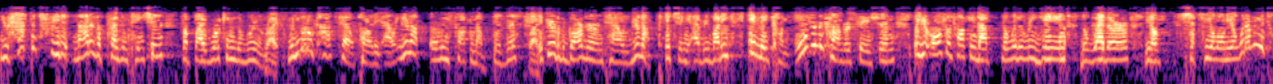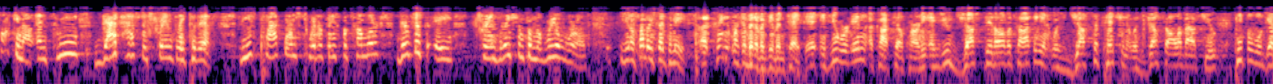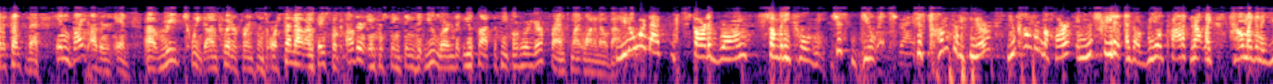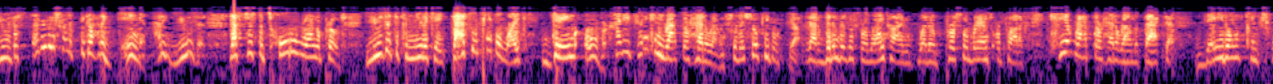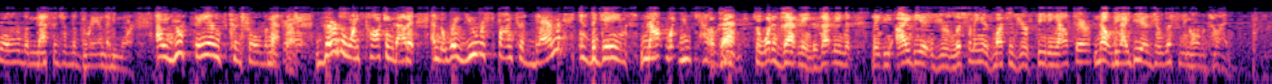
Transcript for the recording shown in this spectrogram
You have to treat it not as a presentation, but by working the room. Right. When you go to a cocktail party, Ali, you're not always talking about business. Right. If you're to the gardener in town, you're not pitching everybody. It may come into the conversation, but you're also talking about the Little League game, the weather, you know, Shaquille O'Neal, whatever you're talking about. And to me, that has to translate to this. These platforms, Twitter, Facebook, Tumblr, they're just a translation from the real world. You know, somebody said to me, uh, treat it like a bit of a give and take. If you were in a cocktail party and you just did all the talking and it was just a pitch and it was just all about you, people will get a sense of that. Invite others in. Uh, retweet on Twitter, for instance, or send out on Facebook other interesting things that you learned that you thought the people who are your friends might want to know about. You know where that started wrong? Somebody told me, just do it. Right. Just come from here. You come from the heart and you treat it as a real product, not like, how am I going to use this? Everybody's trying to figure out how to game it, how to use it. That's just a total wrong approach. Use it to communicate. That's what people like. Game over. How do you think can wrap their head around? Traditional people Yeah. that have been in business for a long time, whether personal brands or products, can't wrap their head around the fact that they don't control the message of the brand anymore. I mean, your fans control the That's message. right. They're the ones talking about it, and the way you respond to them is the game, not what you tell Okay. them. So what does that mean? Does that mean that the, the idea is you're listening as much as you're feeding out there? No, the idea is you're listening all the time.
